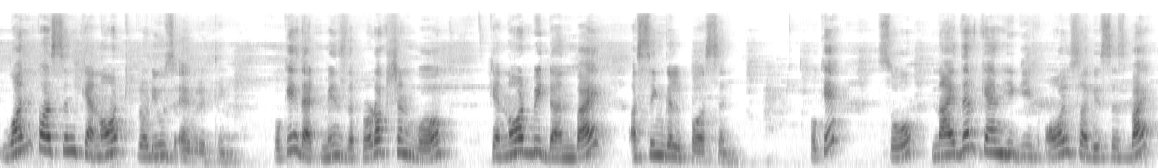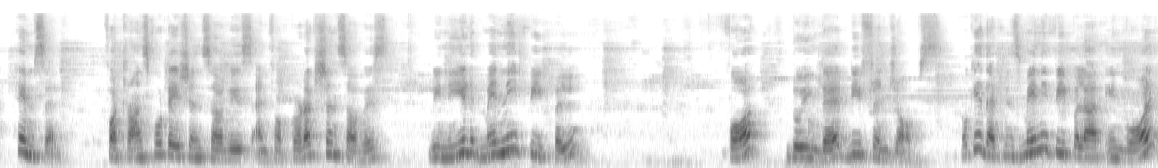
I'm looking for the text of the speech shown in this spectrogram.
One person cannot produce everything. Okay, that means the production work cannot be done by a single person. Okay, so neither can he give all services by himself. For transportation service and for production service, we need many people for doing their different jobs. Okay, that means many people are involved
